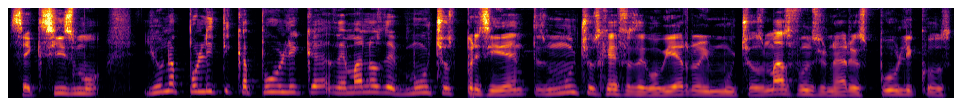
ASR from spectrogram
sexismo y una política pública de manos de muchos presidentes, muchos jefes de gobierno y muchos más funcionarios públicos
